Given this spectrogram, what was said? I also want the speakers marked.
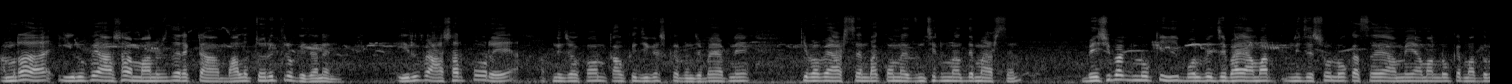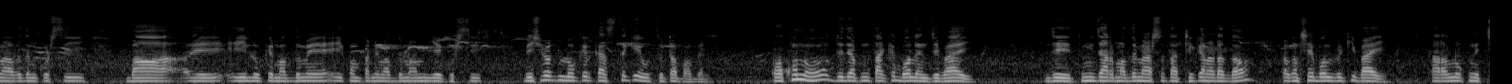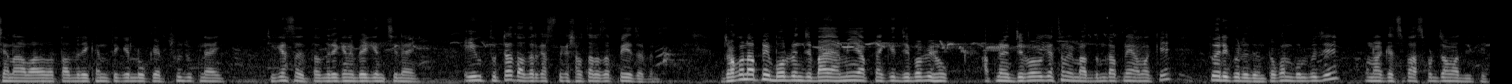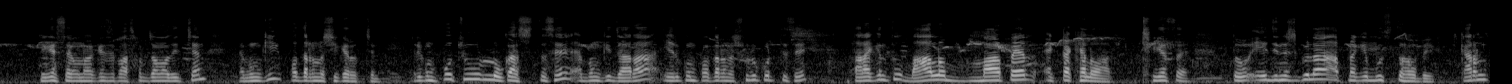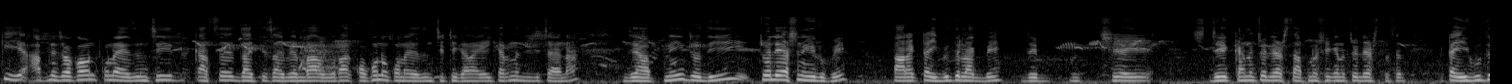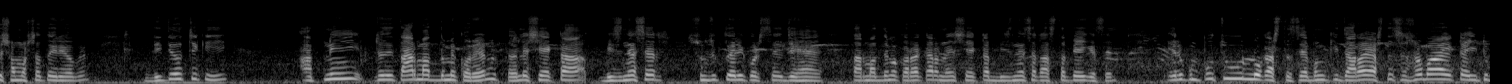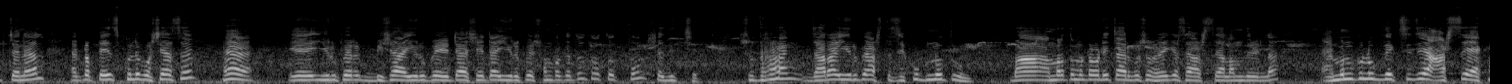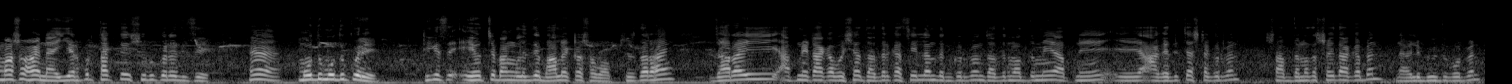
Speaker 1: আমরা ইউরোপে আসা মানুষদের একটা ভালো চরিত্র কি জানেন? ইউরোপে আসার পরে আপনি যখন কাউকে জিজ্ঞেস করবেন যে, ভাই, আপনি কীভাবে আসছেন বা কোন এজেন্সির মাধ্যমে আসছেন? বেশিরভাগ লোকই বলবে যে, ভাই, আমার নিজস্ব লোক আছে, আমি আমার লোকের মাধ্যমে আবেদন করছি বা এই এই লোকের মাধ্যমে, এই কোম্পানির মাধ্যমে আমি ইয়ে করছি। বেশিরভাগ লোকের কাছ থেকে উত্তরটা পাবেন। কখনো যদি আপনি তাকে বলেন যে, ভাই, যে, তুমি যার মাধ্যমে আসছো তার ঠিকানাটা দাও, তখন সে বলবে কি, ভাই তারা লোক নিচ্ছে না বা তাদের এখান থেকে লোকের সুযোগ নাই, ঠিক আছে? তাদের এখানে ভ্যাকেন্সি নাই। এই উত্তরটা তাদের কাছ থেকে সচরাচর পেয়ে যাবেন। যখন আপনি বলবেন যে, ভাই, আমি আপনাকে যেভাবে হোক, আপনি যেভাবে গেছেন, ওই মাধ্যমটা আপনি আমাকে তৈরি করে দেন। তখন বলবে যে, ওনার কাছে পাসপোর্ট জমা দিতে। ঠিক আছে? ওনার কাছে পাসপোর্ট জমা দিচ্ছেন এবং কি প্রতারণার শিকার হচ্ছেন। এরকম প্রচুর লোক আসতেছে এবং কি যারা এরকম প্রতারণা শুরু করতেছে, তারা কিন্তু ভালো মাপের একটা খেলোয়াড়, ঠিক আছে? তো এই জিনিসগুলা আপনাকে বুঝতে হবে। কারণ কি, আপনি যখন কোনো এজেন্সির কাছে যাইতে চাইবেন বা ওরা কখনো কোনো এজেন্সির ঠিকানা এই কারণে দিতে চায় না, যে আপনি যদি চলে আসেন ইউরোপে, তার একটা ইগুতে লাগবে যে সে যেখানে চলে আসছে, আপনিও সেখানে চলে আসতেছেন, একটা ইগুতে সমস্যা তৈরি হবে। দ্বিতীয় হচ্ছে কি, আপনি যদি তার মাধ্যমে করেন, তাহলে সে একটা বিজনেসের সুযোগ তৈরি করছে যে হ্যাঁ তার মাধ্যমে করার কারণে সে একটা বিজনেসের রাস্তা পেয়ে গেছে। এরকম প্রচুর লোক আসতেছে এবং কি যারাই আসতেছে সবাই একটা ইউটিউব চ্যানেল, একটা পেজ খুলে বসে আছে। হ্যাঁ এ ইউরোপের বিষয়, ইউরোপে এটা, সেটা, ইউরোপের সম্পর্কে যত তথ্য সে দিচ্ছে। সুতরাং যারা ইউরোপে আসতেছে, খুব নতুন বা আমরা তো মোটামুটি চার বছর হয়ে গেছে আসছে, আলহামদুলিল্লাহ। এমন লোক দেখছি যে আসছে এক মাসও হয় না এয়ারপোর্ট থাকতে শুরু করে দিছে। হ্যাঁ মধু মধু করে। ঠিক আছে এই হচ্ছে বাংলাদেশে ভালো একটা স্বভাব। সুতরাং যারাই আপনি টাকা পয়সা যাদের কাছে লেনদেন করবেন, যাদের মাধ্যমে আপনি আগাতে চেষ্টা করবেন, সাবধানতার সহিত আগাবেন নাহলে বিরুদ্ধে পড়বেন।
